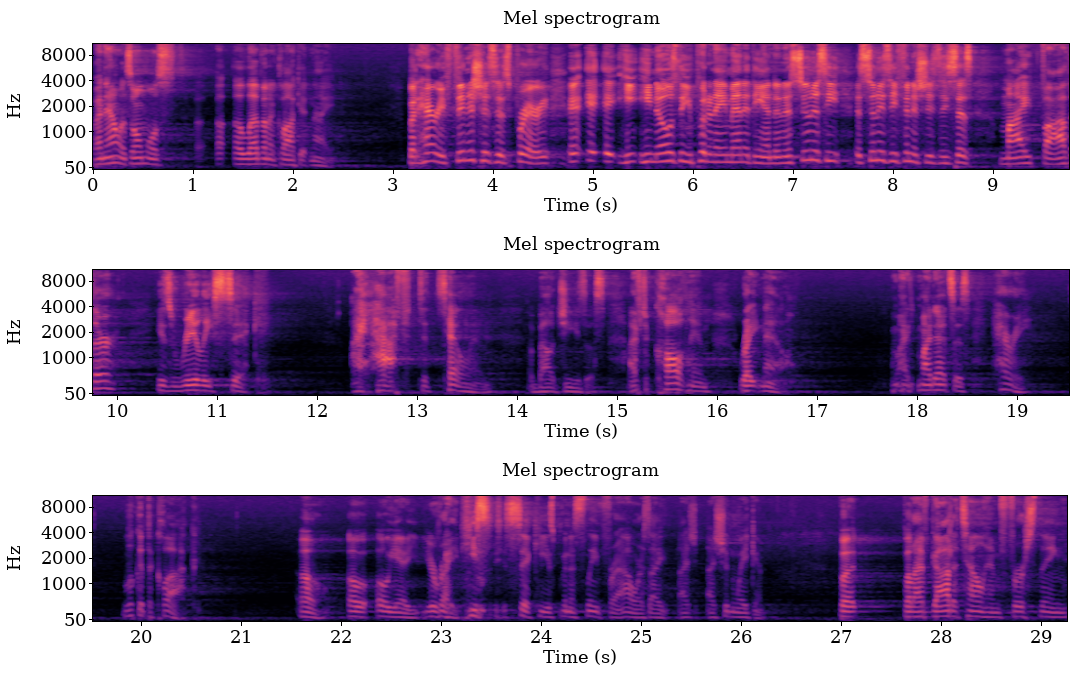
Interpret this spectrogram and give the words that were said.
By now it's almost uh, 11 o'clock at night. But Harry finishes his prayer. It, it, it, he, he knows that you put an amen at the end. And as soon as, he, as soon as he finishes, he says, My father is really sick. I have to tell him about Jesus. I have to call him right now. My, my dad says, Harry, look at the clock. Oh, oh, oh, yeah, you're right. He's sick. He's been asleep for hours. I, I, I shouldn't wake him. But but I've got to tell him first thing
